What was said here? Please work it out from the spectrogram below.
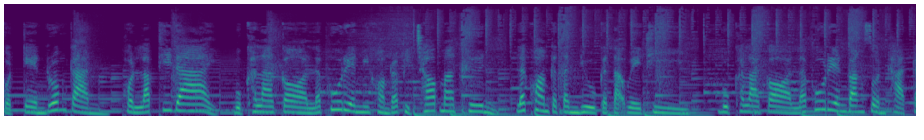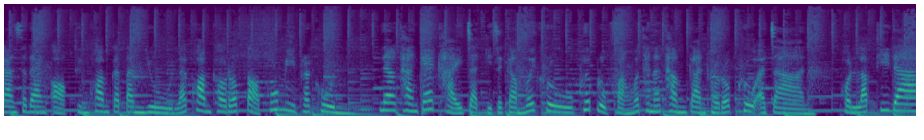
กฎเกณฑ์ร่วมกัน ผลลัพธ์ที่ได้ บุคลากรและผู้เรียนมีความรับผิดชอบมากขึ้น และความกตัญญูกะตะเวที บุคลากรและผู้เรียนบางส่วนขาดการแสดงออกถึงความกตัญญูและความเคารพต่อผู้มีพระคุณ แนวทางแก้ไขจัดกิจกรรมไหว้ครู เพื่อปลูกฝังวัฒนธรรมการเคารพครูอาจารย์ ผลลัพธ์ที่ได้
